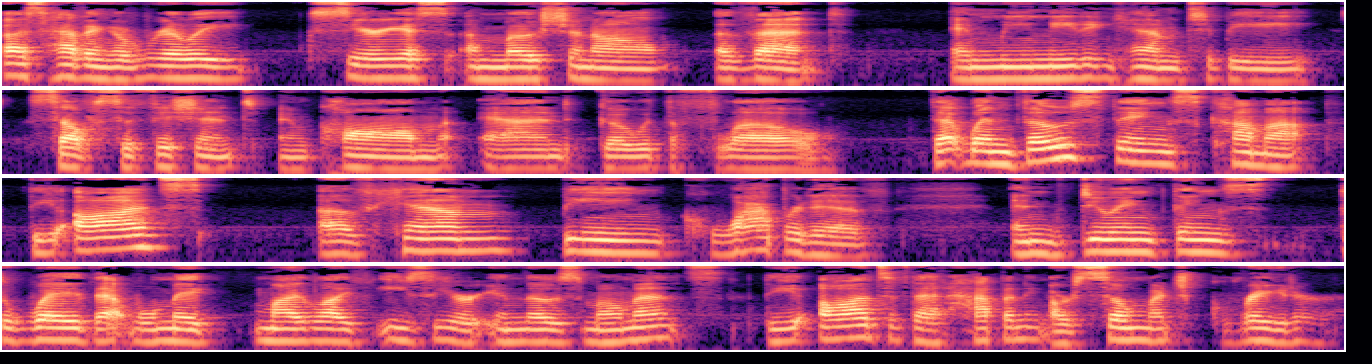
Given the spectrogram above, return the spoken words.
us having a really serious emotional event and me needing him to be self sufficient and calm and go with the flow. That when those things come up, the odds of him being cooperative and doing things the way that will make my life easier in those moments, the odds of that happening are so much greater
